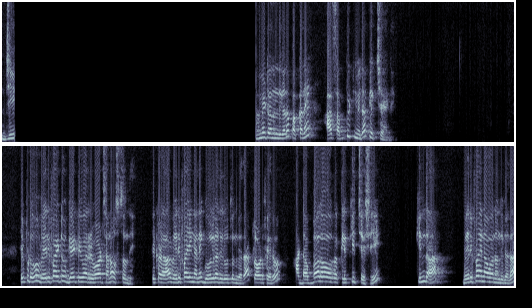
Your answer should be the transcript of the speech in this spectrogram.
జీ సబ్మిట్ అని ఉంది కదా పక్కనే ఆ సబ్మిట్ మీద క్లిక్ చేయండి. ఇప్పుడు verify to get your rewards అని వస్తుంది. ఇక్కడ వెరిఫైయింగ్ అని గోల్గా తిరుగుతుంది కదా క్లౌడ్ ఫేర్ ఆ డబ్బాలో ఒక క్లిక్ ఇచ్చేసి కింద వెరిఫై నవ్ అని ఉంది కదా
